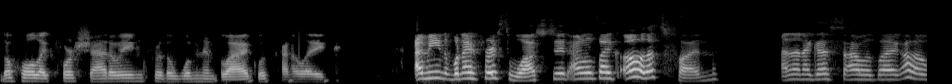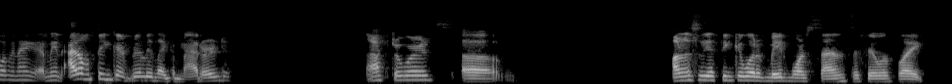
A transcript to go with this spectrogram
the whole like foreshadowing for the woman in black was kind of like I mean, when I first watched it, I was like, "Oh, that's fun," and then I guess I was like, "Oh, I mean, I, I mean, I don't think it really like mattered afterwards." Um, honestly, I think it would have made more sense if it was like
